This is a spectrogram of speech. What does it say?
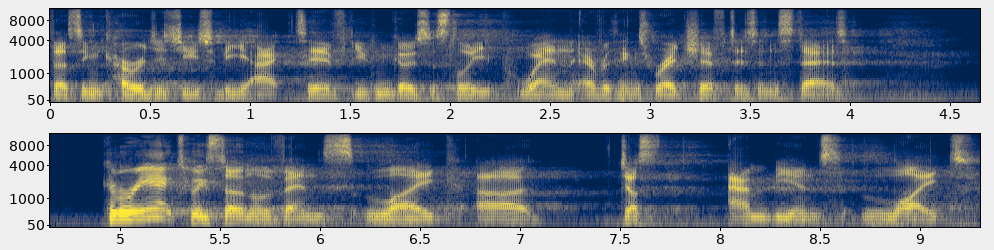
that encourages you to be active. You can go to sleep when everything's redshifted instead. Can react to external events like uh, just ambient light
